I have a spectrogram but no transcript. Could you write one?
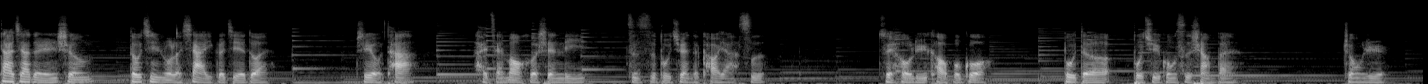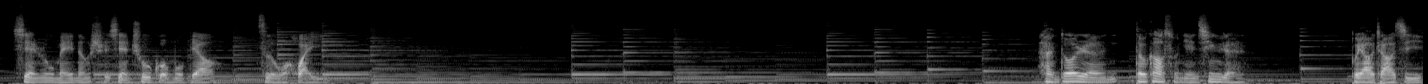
大家的人生都进入了下一个阶段，只有他，还在貌合神离、孜孜不倦地考雅思，最后屡考不过，不得。不去公司上班，终日陷入没能实现出国目标，自我怀疑。很多人都告诉年轻人，不要着急，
